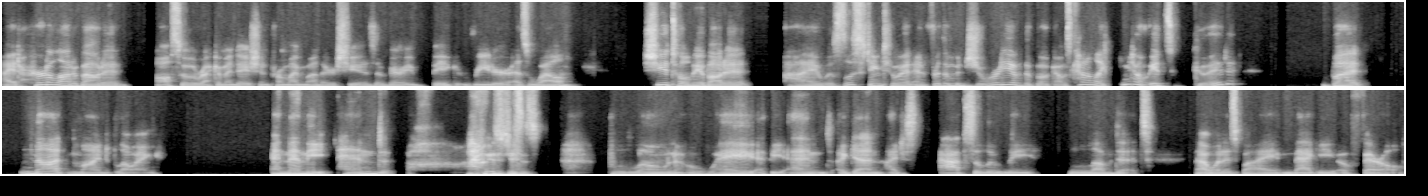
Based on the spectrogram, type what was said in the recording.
I had heard a lot about it. Also, a recommendation from my mother. She is a very big reader as well. She had told me about it. I was listening to it. And for the majority of the book, I was kind of like, you know, it's good, but not mind blowing. And then the end, oh, I was just blown away at the end. Again, I just absolutely loved it. That one is by Maggie O'Farrell.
